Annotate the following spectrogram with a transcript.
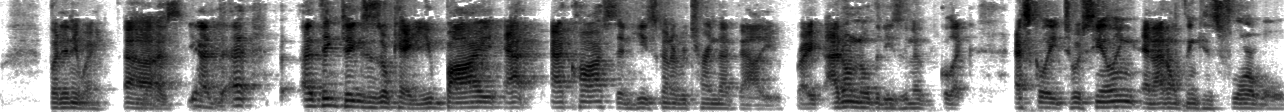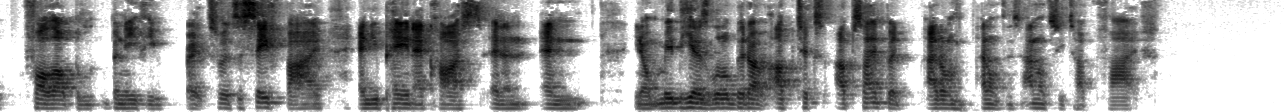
But anyway, uh, yeah, I, I think Diggs is okay. You buy at at cost, and he's going to return that value, right? I don't know that he's going to like escalate to a ceiling, and I don't think his floor will fall out beneath you, right? So it's a safe buy, and you pay in at cost, and and you know maybe he has a little bit of upticks upside, but I don't I don't think I don't see top five.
